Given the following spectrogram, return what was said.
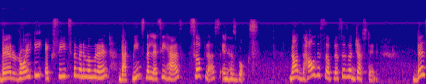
where royalty exceeds the minimum rent, that means the lessee has surplus in his books. Now how the surplus is adjusted? This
